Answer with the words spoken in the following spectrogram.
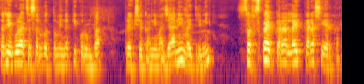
तर हे गुळाचं सरबत तुम्ही नक्की करून पहा. प्रेक्षकांनी माझ्या आणि मैत्रिणी सबस्क्राईब करा लाईक करा शेअर करा.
